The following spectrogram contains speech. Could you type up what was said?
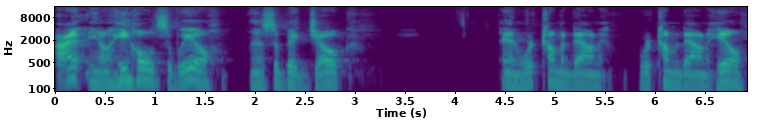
I, you know, he holds the wheel, and it's a big joke. And we're coming down, we're coming down a hill,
